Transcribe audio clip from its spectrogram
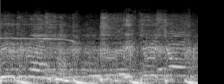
1-1 oldu. 2-2 oldu.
